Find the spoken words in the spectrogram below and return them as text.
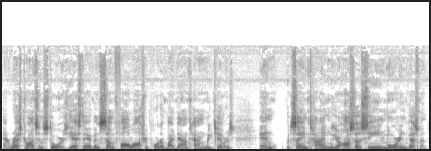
at restaurants and stores. Yes, there have been some fall offs reported by downtown retailers, and at the same time, we are also seeing more investment.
